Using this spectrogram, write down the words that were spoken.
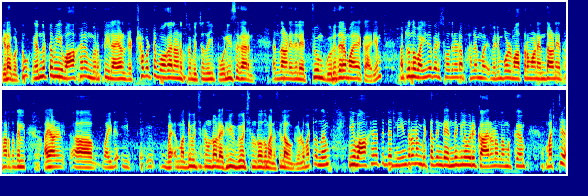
ഇടപെട്ടു. എന്നിട്ടും ഈ വാഹനം നിർത്തിയില്ല. അയാൾ രക്ഷപ്പെട്ടു പോകാനാണ് ശ്രമിച്ചത് ഈ പോലീസുകാരൻ എന്നാണ് ഇതിൽ ഏറ്റവും ഗുരുതരമായ കാര്യം. മറ്റൊന്ന് വൈദ്യപരിശോധനയുടെ ഫലം വരുമ്പോൾ മാത്രമാണ് എന്താണ് യഥാർത്ഥത്തിൽ അയാൾ വൈദ്യ മദ്യപിച്ചിട്ടുണ്ടോ ലഹരി ഉപയോഗിച്ചിട്ടുണ്ടോ എന്ന് മനസ്സിലാവുകയുള്ളൂ. മറ്റൊന്ന് ഈ വാഹനത്തിന്റെ നിയന്ത്രണം വിട്ടതിന്റെ എന്തെങ്കിലും ഒരു കാരണം നമുക്ക് മറ്റ്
